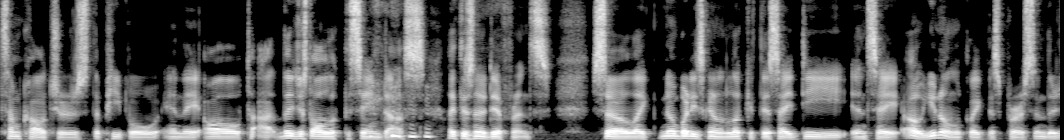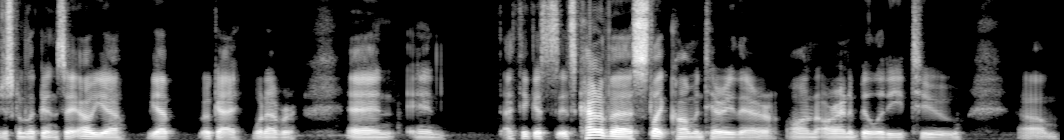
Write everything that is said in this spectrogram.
some cultures, the people, and they all uh, they just all look the same to us. like there's no difference. So like nobody's gonna look at this ID and say, "Oh, you don't look like this person." They're just gonna look at it and say, "Oh yeah, yep, okay, whatever," and and I think it's it's kind of a slight commentary there on our inability to, um,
